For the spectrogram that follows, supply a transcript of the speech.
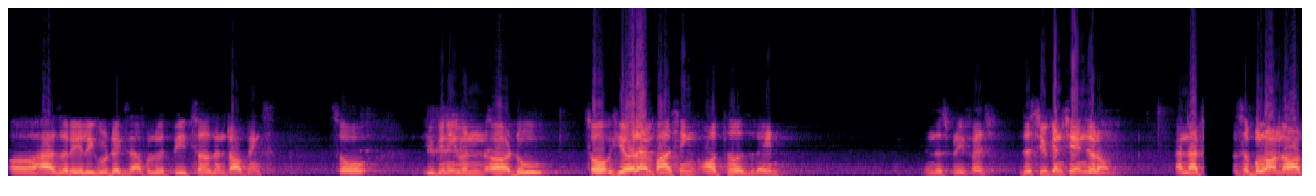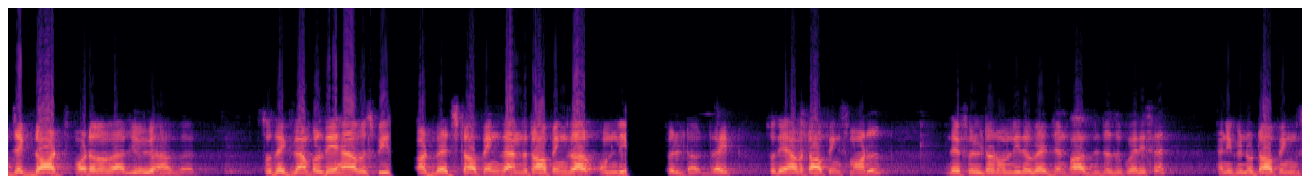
uh, has a really good example with pizzas and toppings. So you can even uh, do, so here I'm passing authors, right? In this prefetch. This you can change around. And that's visible on the object dot whatever value you have there. So the example they have is pizza dot veg toppings and the toppings are only filtered, right? So they have a toppings model. They filtered only the veg and passed it as a query set. And you can do toppings,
